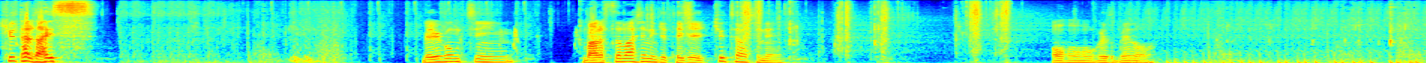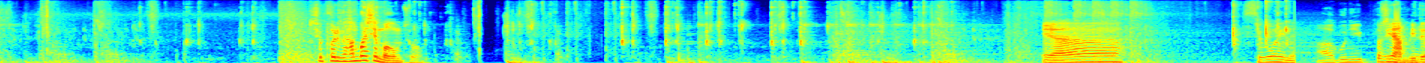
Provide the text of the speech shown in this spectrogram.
킬탈 나이스 멜공찡 말씀하시는 게 되게 큐트하시네. 어 그래도 매너. 슈프림 한 번씩 먹으면 좋아. 야 쓰고있네. 아군이 솔직히 안 믿음.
